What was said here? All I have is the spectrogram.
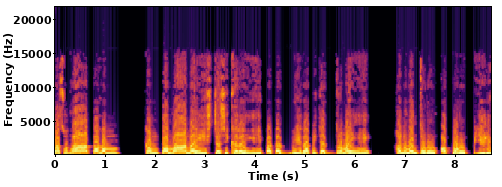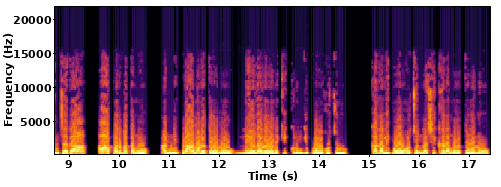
వసుధాతలం. కంపమానైశ్చ శిఖరై పతద్భిరపి చద్రుమై. హనుమంతుడు అప్పుడు పీడించగా ఆ పర్వతము అన్ని ప్రాణులతోనూ నేలలోనికి కృంగిపోవుచు కదలిపోవుచున్న శిఖరములతోనూ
